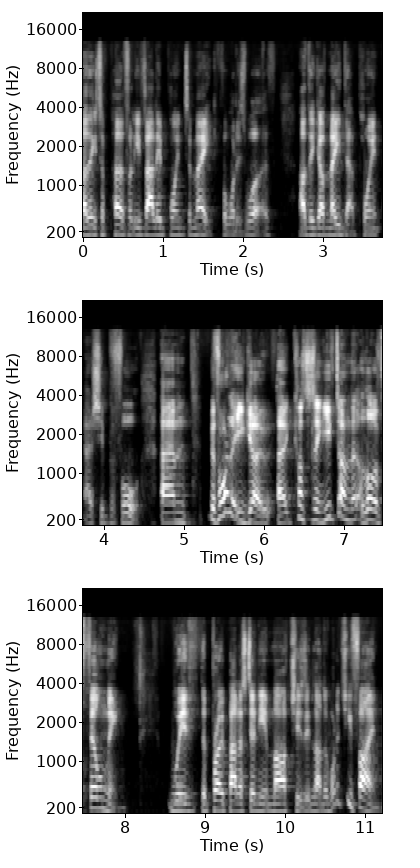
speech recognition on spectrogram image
I think it's a perfectly valid point to make, for what it's worth. I think I've made that point actually before. Um, before I let you go, uh, Konstantin, you've done a lot of filming with the pro Palestinian marches in London. What did you find?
